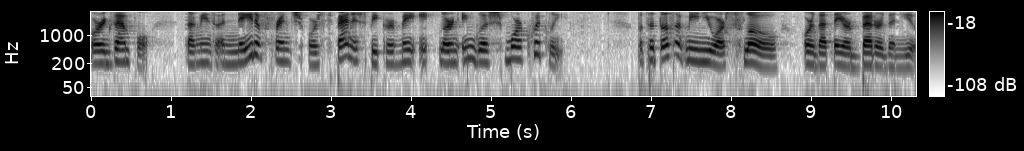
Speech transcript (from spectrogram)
For example, that means a native French or Spanish speaker may learn English more quickly. But that doesn't mean you are slow or that they are better than you.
